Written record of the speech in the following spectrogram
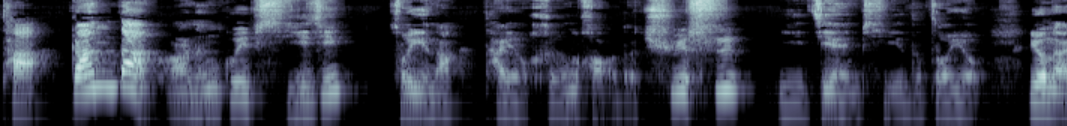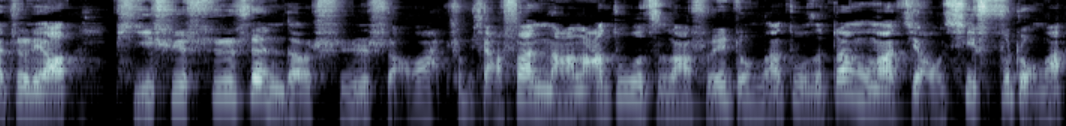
它肝淡而能归脾经，所以呢，它有很好的祛湿以健脾的作用，用来治疗脾虚湿盛的食少啊、吃不下饭呐、拉肚子啊、水肿啊、肚子胀啊、脚气浮肿啊，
